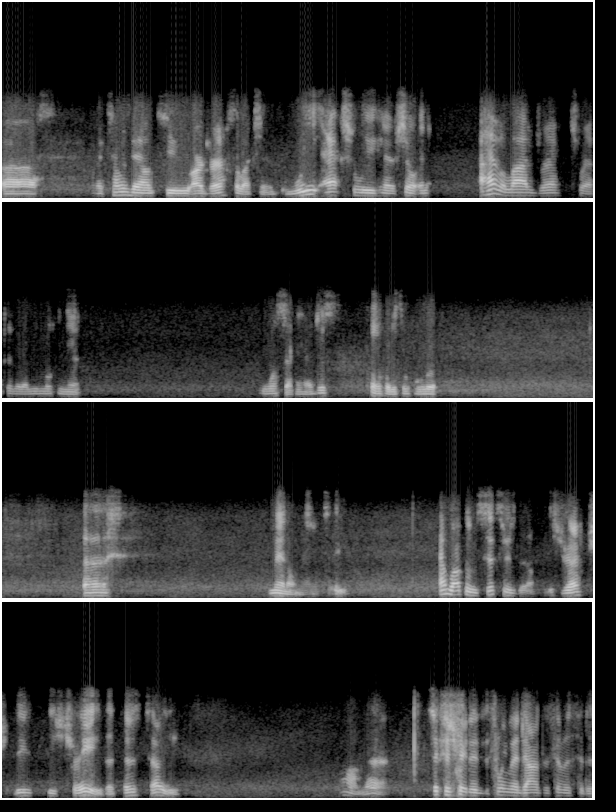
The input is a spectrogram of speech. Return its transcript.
Uh, when it comes down to our draft selections, we actually have shown, and I have a live draft tracker that I've been looking at. One second, I just can't for this one look. Uh, man, oh man. How about those Sixers though? This draft, these these trades. I just tell you. Oh man. Sixers traded swingman Jonathan Simmons to the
